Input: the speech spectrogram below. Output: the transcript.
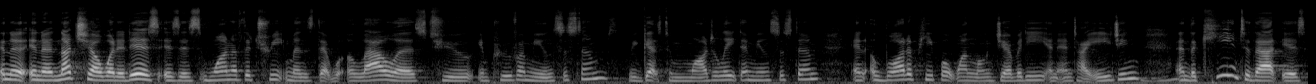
in a, in a nutshell, what it is, is is one of the treatments that will allow us to improve our immune systems. We get to modulate the immune system, and a lot of people want longevity and anti-aging. And the key into that is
